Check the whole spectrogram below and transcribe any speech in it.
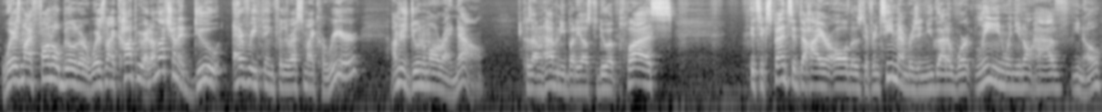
Where's my funnel builder? Where's my copyright? I'm not trying to do everything for the rest of my career. I'm just doing them all right now because I don't have anybody else to do it. Plus, it's expensive to hire all those different team members, and you got to work lean when you don't have, you know,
